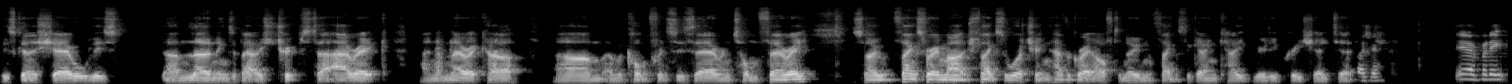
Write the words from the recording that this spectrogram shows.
who's going to share all his um, learnings about his trips to AREC and America um, and the conferences there and Tom Ferry. So thanks very much. Thanks for watching. Have a great afternoon. And thanks again, Kate. Really appreciate it. Pleasure. See everybody.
